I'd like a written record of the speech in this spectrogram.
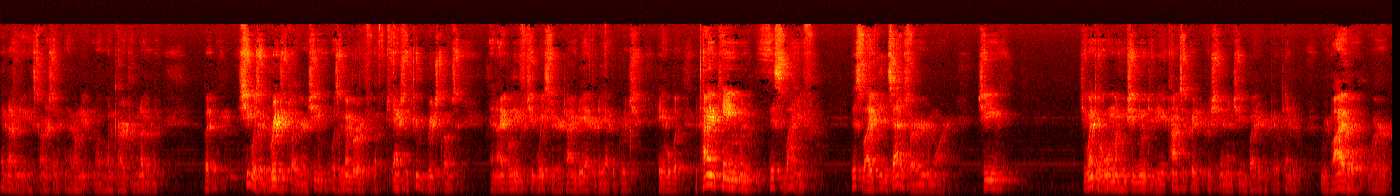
I had nothing against cards. I don't even know one card from another, but but she was a bridge player, and she was a member of, of actually two bridge clubs, and I believe she wasted her time day after day at the bridge table. But the time came when this life, this life didn't satisfy her anymore. She she went to a woman whom she knew to be a consecrated Christian, and she invited her to attend a revival where,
